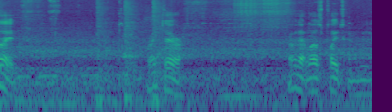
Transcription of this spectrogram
Tight. Right there. Probably that last plate's gonna be.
